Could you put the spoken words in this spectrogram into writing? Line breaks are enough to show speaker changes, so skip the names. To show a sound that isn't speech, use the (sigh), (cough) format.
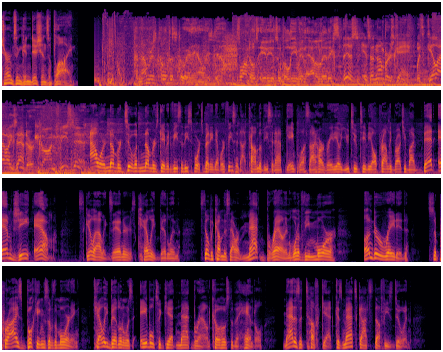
Terms and conditions apply.
The numbers told the story, they always do.
It's one of those idiots who believe in analytics.
This is a numbers game with Gill Alexander on VSIN.
Our number two of a numbers game at VSIN, the sports betting network, VSIN.com, the VSIN app, Game Plus, iHeartRadio, YouTube TV, all proudly brought to you by BetMGM. Gill Alexander is Kelly Bidlin. Still to come this hour, Matt Brown, and one of the more underrated surprise bookings of the morning. Kelly Bidlin was able to get Matt Brown, co host of The Handle. Matt is a tough get because Matt's got stuff he's doing.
